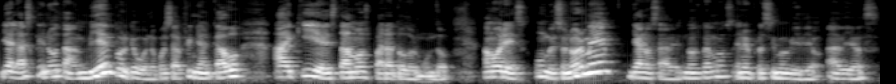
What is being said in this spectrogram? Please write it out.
y a las que no también, porque bueno, pues al fin y al cabo aquí estamos para todo el mundo. Amores, un beso enorme, ya lo sabes, nos vemos en el próximo vídeo. Adiós.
